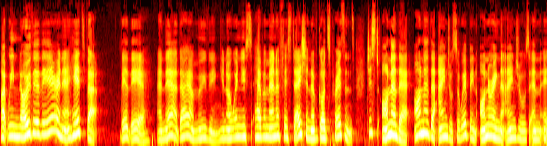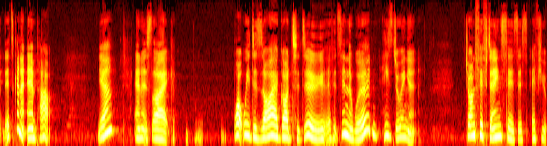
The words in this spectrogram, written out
Like we know they're there in our heads, but they're there and they're, they are moving. You know, when you have a manifestation of God's presence, just honor that. Honor the angels. So we've been honoring the angels and it, it's going to amp up. Yeah? And it's like what we desire God to do, if it's in the word, He's doing it. John 15 says this if, you,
